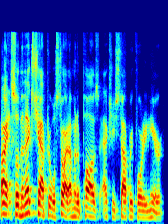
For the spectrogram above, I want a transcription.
All right, so the next chapter will start. I'm gonna pause, actually stop recording here.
